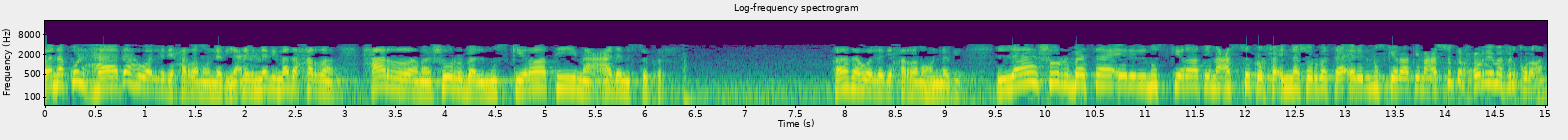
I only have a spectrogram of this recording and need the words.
فنقول هذا هو الذي حرمه النبي. يعني النبي ماذا حرم؟ حرم شرب المسكرات مع عدم السكر. هذا هو الذي حرمه النبي. لا شرب سائر المسكرات مع السكر فإن شرب سائر المسكرات مع السكر حرم في القرآن.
